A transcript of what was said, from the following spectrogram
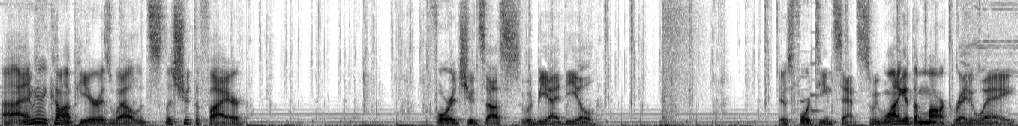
uh, I'm gonna come up here as well. Let's let's shoot the fire before it shoots us would be ideal. There's 14 cents. So we want to get the mark right away.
